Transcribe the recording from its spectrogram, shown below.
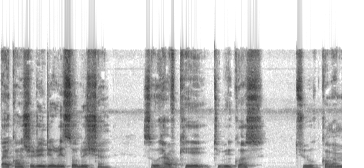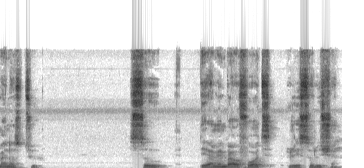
by considering the real solution so we have k to be equals 2 comma minus 2 so they are member of what? Real solution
